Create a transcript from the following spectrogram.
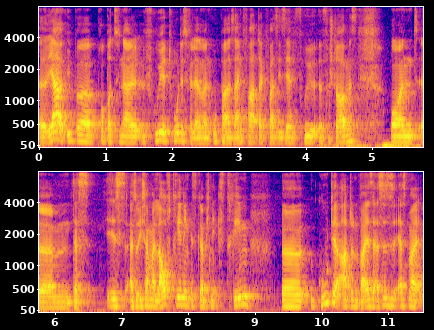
äh, ja überproportional frühe Todesfälle, also mein Opa, sein Vater quasi sehr früh äh, verstorben ist. Und ähm, das ist, also ich sag mal, Lauftraining ist, glaube ich, eine extrem äh, gute Art und Weise. Also es ist erstmal,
